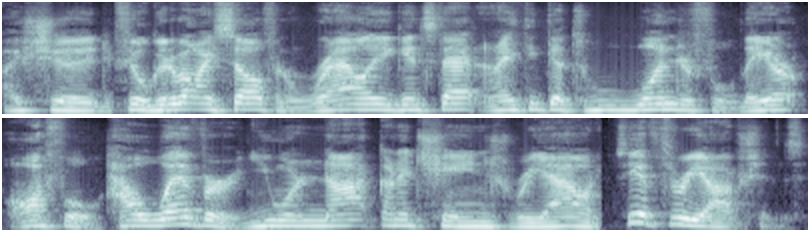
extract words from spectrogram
I should feel good about myself and rally against that. And I think that's wonderful. They are awful. However, you are not going to change reality. So you have three options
